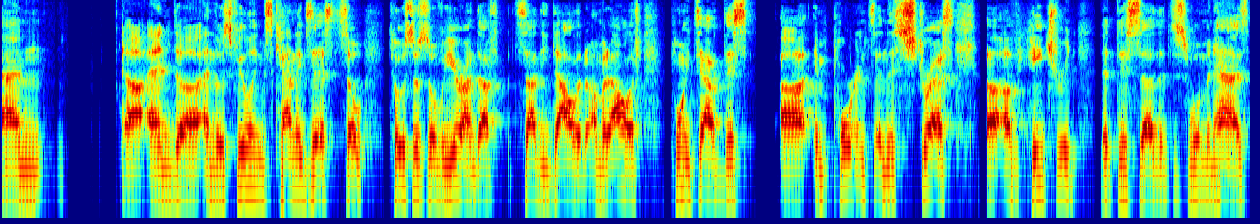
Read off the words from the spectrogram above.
and uh, and uh, and those feelings can exist. So Tosos over here on Daf Tzadi Dalad Amid Aleph points out this uh, importance and the stress uh, of hatred that this uh, that this woman has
